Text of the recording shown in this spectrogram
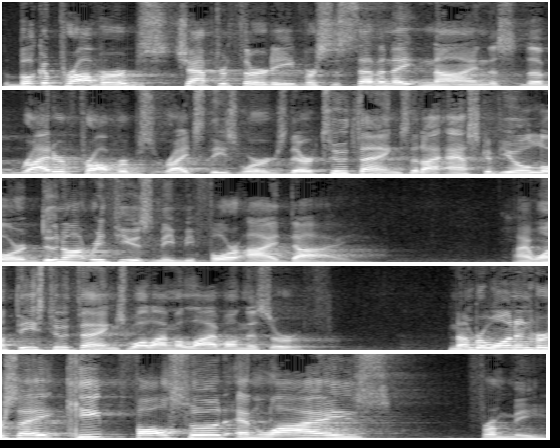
The book of Proverbs, chapter 30, verses 7, 8, and 9, the, the, writer of Proverbs writes these words There are two things that I ask of you, O Lord. Do not refuse me before I die. I want these two things while I'm alive on this earth. Number one in verse 8 keep falsehood and lies from me.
